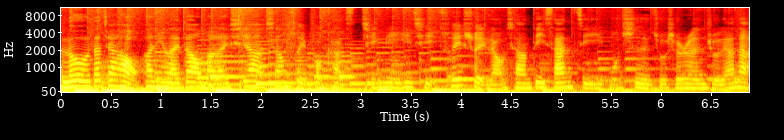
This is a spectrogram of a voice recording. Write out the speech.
？Hello，大家好，欢迎来到马来西亚香水 Podcast，请你一起吹水疗香第三集，我是主持人 Juliana。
